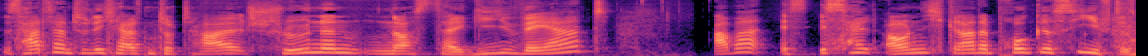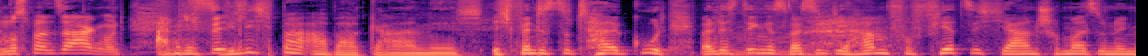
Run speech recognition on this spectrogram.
das hat natürlich halt einen total schönen Nostalgiewert. Aber es ist halt auch nicht gerade progressiv, das muss man sagen. Und aber das will ich bei aber gar nicht. Ich finde es total gut, weil das Ding ist, weißt du, die haben vor 40 Jahren schon mal so einen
